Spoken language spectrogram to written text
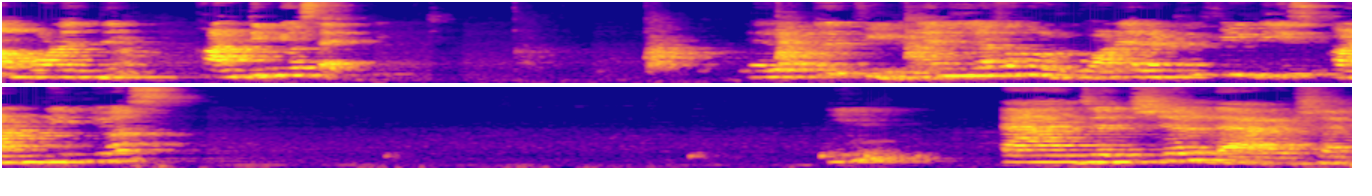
component continuous ആയിരിക്കും. ഇലക്ട്രിക് ഫീൽഡ് ഞാൻ ഇ എഫ് എന്ന് കൊടുക്കുവാണ്. Electric field is continuous in tangential direction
